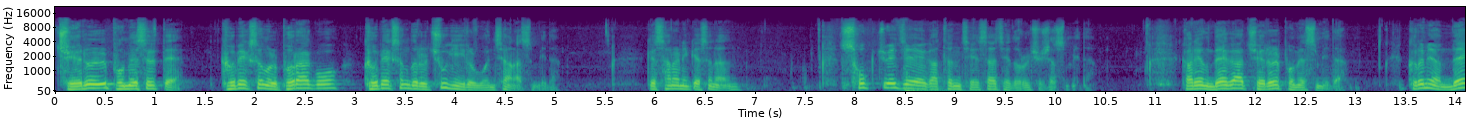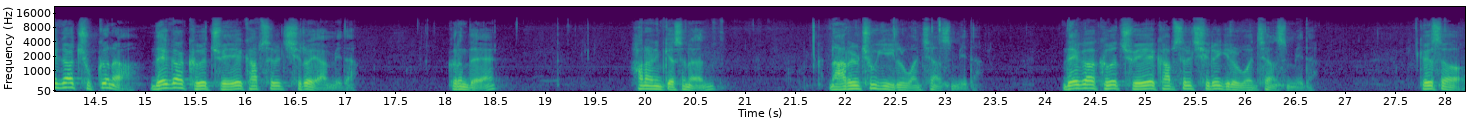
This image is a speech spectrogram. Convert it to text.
죄를 범했을 때 그 백성을 벌하고 그 백성들을 죽이기를 원치 않았습니다. 그래서 하나님께서는 속죄제 같은 제사 제도를 주셨습니다. 가령 내가 죄를 범했습니다. 그러면 내가 죽거나 내가 그 죄의 값을 치러야 합니다. 그런데 하나님께서는 나를 죽이기를 원치 않습니다. 내가 그 죄의 값을 치르기를 원치 않습니다. 그래서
